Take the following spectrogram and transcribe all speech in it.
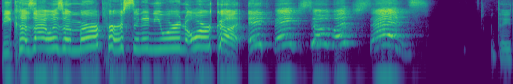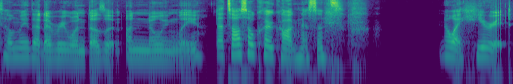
Because I was a mer person and you were an orca. It makes so much sense. They tell me that everyone does it unknowingly. That's also clear cognizance. No, I hear it.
